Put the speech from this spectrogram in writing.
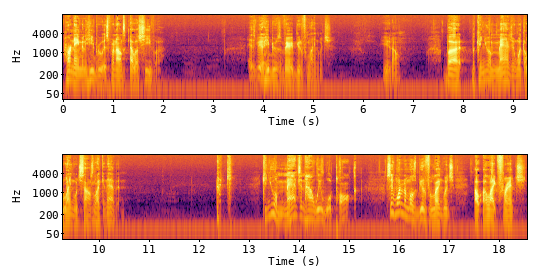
her name in Hebrew is pronounced Elisheva. It's beautiful. Hebrew is a very beautiful language, you know. But but can you imagine what the language sounds like in heaven? can you imagine how we will talk? See, one of the most beautiful language I, I like French,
